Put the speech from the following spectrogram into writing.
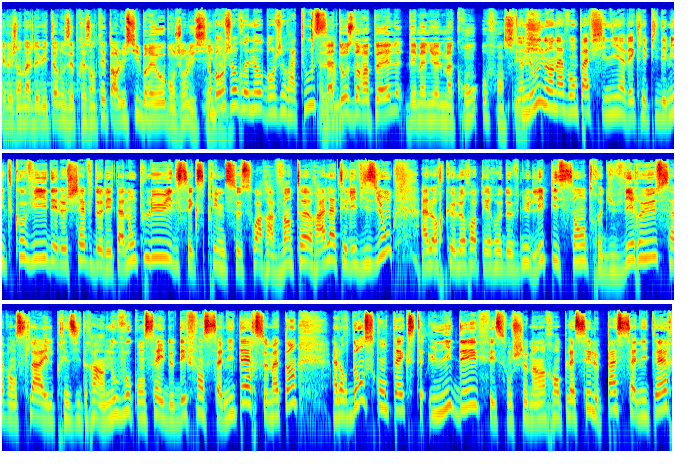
Et le journal de 8 heures nous est présenté par Lucille Bréau. Bonjour Lucille. Bonjour Renaud, bonjour à tous. La dose de rappel d'Emmanuel Macron aux Français. Nous n'en avons pas fini avec l'épidémie de Covid et le chef de l'État non plus. Il s'exprime ce soir à 20h à la télévision alors que l'Europe est redevenue l'épicentre du virus. Avant cela, il présidera un nouveau conseil de défense sanitaire ce matin. Alors dans ce contexte, une idée fait son chemin, remplacer le pass sanitaire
